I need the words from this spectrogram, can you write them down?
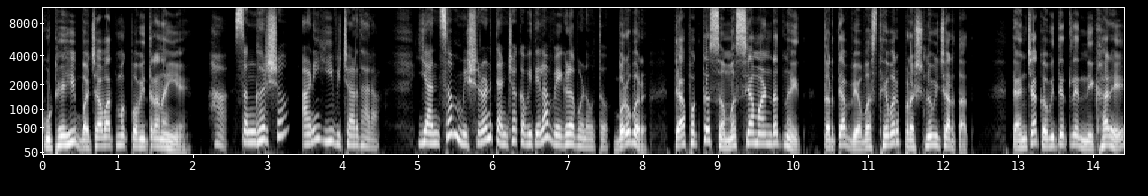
कुठेही बचावात्मक पवित्रा नाहीये. हा संघर्ष आणि ही विचारधारा. यांचं मिश्रण त्यांच्या कवितेला वेगळं बनवतं. बरोबर. त्या फक्त समस्या मांडत नाहीत तर त्या व्यवस्थेवर प्रश्न विचारतात. त्यांच्या कवितेतले निखारे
